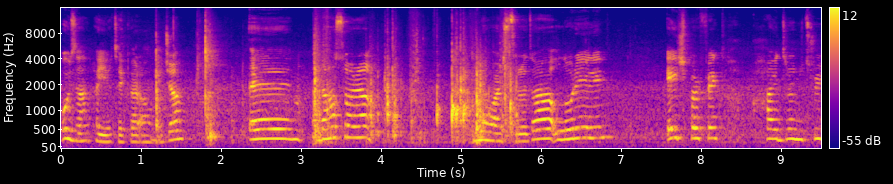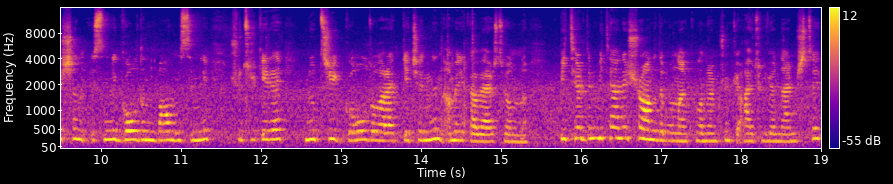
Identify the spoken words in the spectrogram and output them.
O yüzden hayır tekrar almayacağım. Ee, daha sonra ne var sırada? L'Oreal'in Age Perfect Hydra Nutrition isimli Golden Balm isimli şu Türkiye'de Nutri Gold olarak geçenin Amerika versiyonunu bitirdim bir tane. Şu anda da bundan kullanıyorum çünkü Aytül göndermişti.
